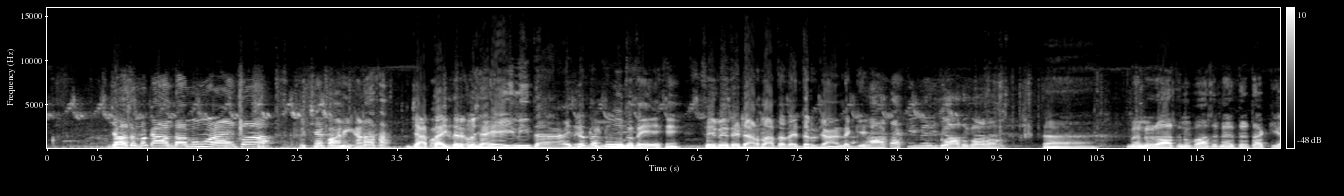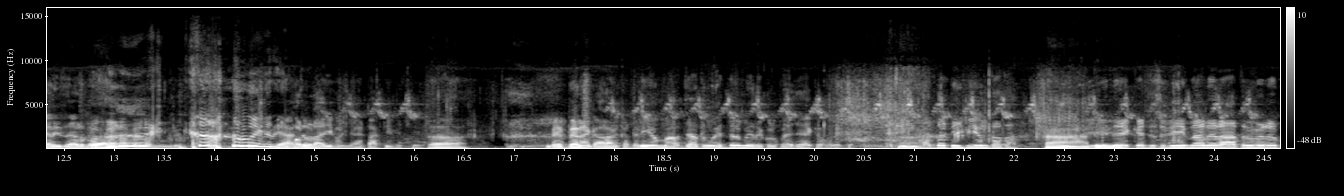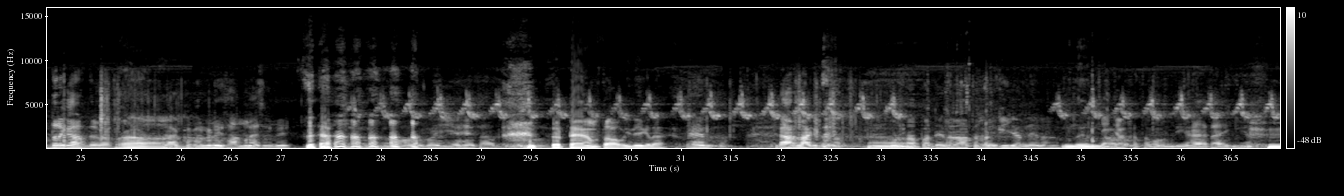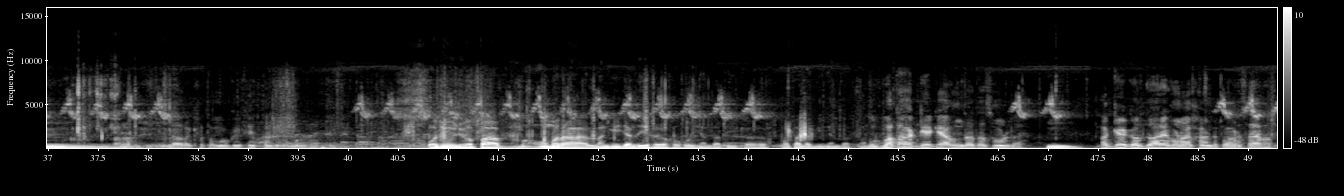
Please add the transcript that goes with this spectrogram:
ਜਦ ਮਕਾਨ ਦਾ ਮੂੰਹ ਆਏ ਤਾਂ ਪਿੱਛੇ ਪਾਣੀ ਖੜਾ ਤਾ। ਜਾਂ ਤਾਂ ਇੱਧਰ ਕੁਝ ਹੈ ਹੀ ਨਹੀਂ ਤਾਂ ਇੱਧਰ ਤਾਂ ਭੂਤ ਤੇ ਸੇਵੇ ਤੇ ਡਰ ਲੱਗਦਾ ਤਾਂ ਇੱਧਰ ਨੂੰ ਜਾਣ ਲੱਗੇ। ਆਹ ਟਾਕੀ ਮੇਰੀ ਯਾਦਗਾਰ ਆ। ਹਾਂ ਮੈਨੂੰ ਰਾਤ ਨੂੰ ਪਾ ਦੇਣਾ ਇੱਧਰ ਟਾਕੀ ਵਾਲੀ ਸਾਈਡ ਪੈਣਾ ਪਹਿਲਾਂ ਮੂਰੇ ਕਰਿਆ ਹੁਣ ਲੜਾਈ ਹੋਈ ਆ ਟਾਕੀ ਪਿੱਛੇ। ਹਾਂ। ਬੇਬੇ ਨੇ ਗਾਲਾਂ ਕੱਢਣੀਆਂ ਮਰ ਜਾ ਤੂੰ ਇੱਧਰ ਮੇਰੇ ਕੋਲ ਪੈ ਜਾ ਕਮਰੇ 'ਚ ਇੱਧਰ ਟੀਵੀ ਹੁੰਦਾ ਤਾਂ। ਹਾਂ ਟੀਵੀ। ਦੇਖ ਕੇ ਜਸਵੀਰ ਨਾਲ ਨੇ ਰਾਤ ਨੂੰ ਫਿਰ ਉੱਧਰ ਕਰ ਦੇਣਾ। ਹਾਂ। ਅੱਖ ਖੋਲਣੀ ਸਾਹਮਣੇ ਸਵੇ ਬਹੁਤ ਬਾਈ ਇਹ ਤਾਂ ਟਾਈਮ ਤਾਂ ਵੀ ਦੇਖ ਲੈ। ਐਨ ਤਾਂ। ਡਰ ਲੱਗਦਾ ਤਾਂ ਹੁਣ ਤਾਂ ਆਪਾਂ ਦਿਨ ਰਾਤ ਲੰਘੀ ਜਾਂਦੇ ਨਾ। ਦਿਨ ਚੀਜ਼ਾਂ ਖਤਮ ਹੁੰਦੀਆਂ ਹੈ ਤਾਂ ਹੈਗੀਆਂ। ਹੂੰ। ਪਰ ਡਰ ਖਤਮ ਹੋ ਗਏ ਖੇਤਾਂ 'ਚ ਘੁੰਮਣ ਦਾ। ਉਹ ਜਿਉਂ ਜਿਉਂ ਆਪਾਂ ਉਮਰ ਆ ਲੰਘੀ ਜਾਂਦੀ ਫਿਰ ਉਹ ਹੋ ਜਾਂਦਾ ਠੀਕ ਪਤਾ ਲੱਗੀ ਜਾਂਦਾ ਆਪਾਂ ਉਹ ਪਤਾ ਅੱਗੇ ਕਿਆ ਹੁੰਦਾ ਤਾਂ ਸੁਣ ਲੈ। ਹੂੰ। ਅੱਗੇ ਗੁਰਦੁਆਰੇ ਹੋਣਾ ਅਖੰਡ ਪਾਠ ਸਾਹਿਬ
